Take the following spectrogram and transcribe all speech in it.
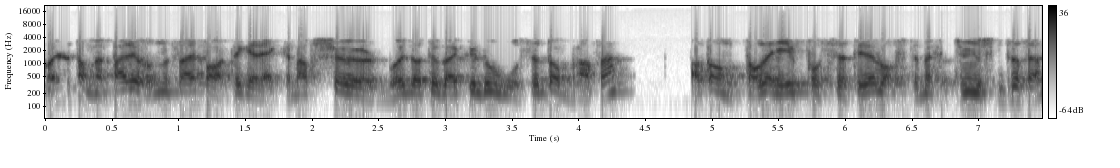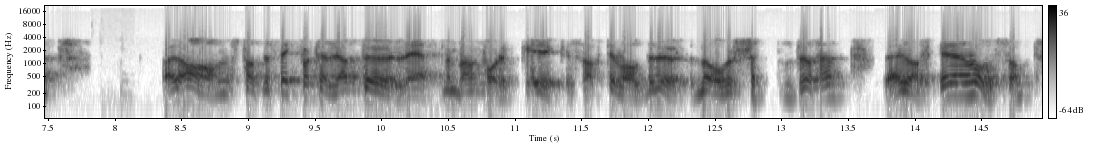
Og I den samme perioden så erfarte grekerne at sjølmord og tuberkulose dobla seg. At antallet hiv-positive vokste med 1000 og En annen statistikk forteller at dødeligheten blant folk i yrkesaktiv alder økte med over 17% Det er ganske voldsomt.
